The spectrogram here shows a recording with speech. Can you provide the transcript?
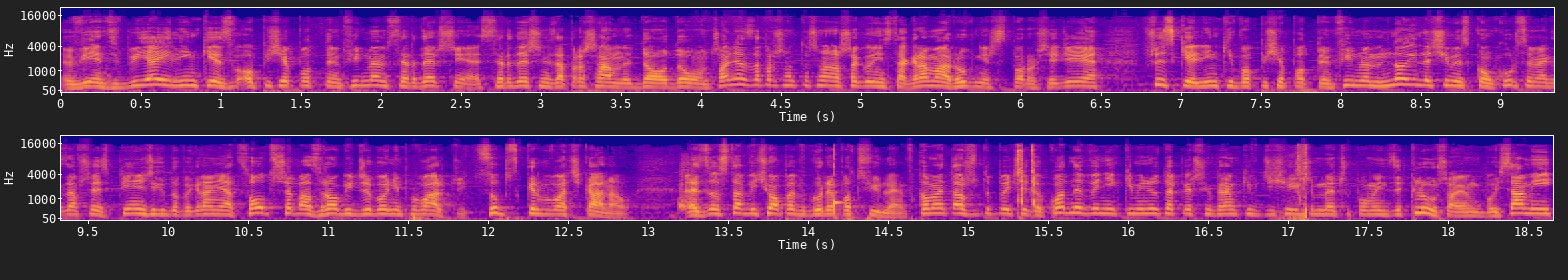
więc wbijaj, link jest w opisie pod tym filmem, serdecznie, serdecznie zapraszam do dołączania, zapraszam też na naszego Instagrama, również sporo się dzieje, wszystkie linki w opisie pod tym filmem, no i lecimy z konkursem, jak zawsze jest 5 dych do wygrania, co trzeba zrobić, żeby o nie powalczyć, subskrybować kanał, e, zostawić łapę w górę pod filmem, w komentarzu typujecie dokładne wyniki, minutę pierwszej bramki w dzisiejszym meczu pomiędzy Klucz a Young Boysami,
